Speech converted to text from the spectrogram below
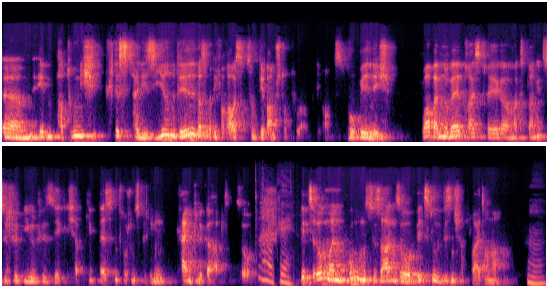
ähm, eben partout nicht kristallisieren will, was aber die Voraussetzung, die Raumstruktur ist. Wo will nicht? Ich war beim Nobelpreisträger Max Planck Institut für Biophysik. Ich habe die besten Forschungsbedingungen, kein Glück gehabt. So. Ah, okay. Gibt es irgendwann einen Punkt, musst du sagen, so willst du Wissenschaft weitermachen? Mhm.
